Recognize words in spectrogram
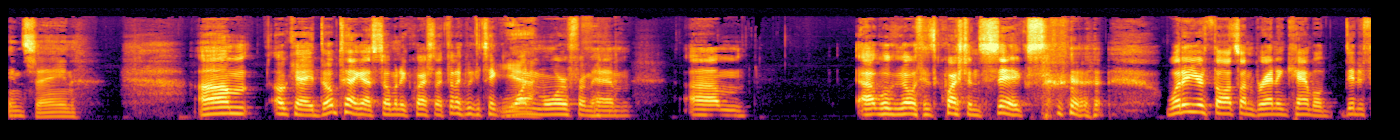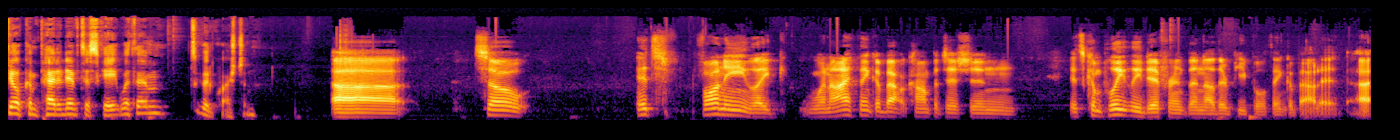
insane. Um, okay, Dope Tag has so many questions. I feel like we could take Yeah. one more from him. Um, uh, we'll go with his question six. what are your thoughts on Brandon Campbell? Did it feel competitive to skate with him? It's a good question. Uh, so it's funny. Like when I think about competition, it's completely different than other people think about it. Uh,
